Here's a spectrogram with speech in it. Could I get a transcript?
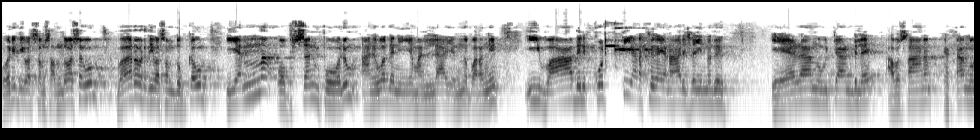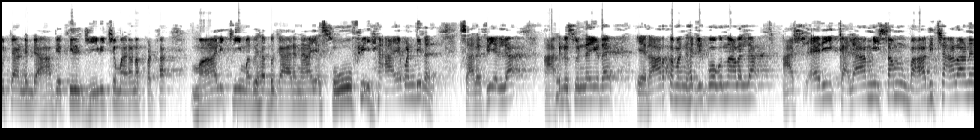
ഒരു ദിവസം സന്തോഷവും വേറെ ഒരു ദിവസം ദുഃഖവും എന്ന ഓപ്ഷൻ പോലും അനുവദനീയമല്ല എന്ന് പറഞ്ഞ് ഈ വാതിൽ കൊട്ടിയടക്കുകയാണ് ആര് ചെയ്യുന്നത്? ഏഴാം നൂറ്റാണ്ടിലെ അവസാനം എട്ടാം നൂറ്റാണ്ടിന്റെ ആദ്യത്തിൽ ജീവിച്ചു മരണപ്പെട്ട മാലിക്കി മധുഹബുകാരനായ സൂഫിയായ പണ്ഡിതൻ. സലഫിയല്ല അഹ്ലുസുന്നയുടെ യഥാർത്ഥ മൻഹജിൽ പോകുന്ന ആളല്ല അഷരി കലാമിസം ബാധിച്ച ആളാണ്.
